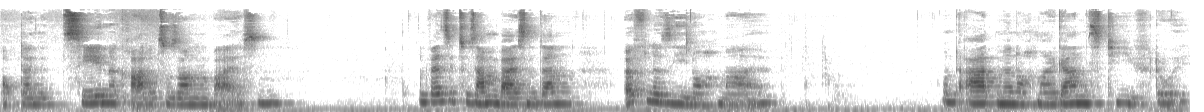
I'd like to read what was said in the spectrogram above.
ob deine Zähne gerade zusammenbeißen. Und wenn sie zusammenbeißen, dann öffne sie nochmal und atme nochmal ganz tief durch.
